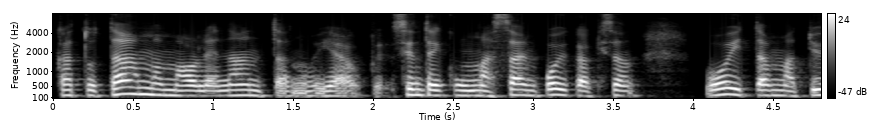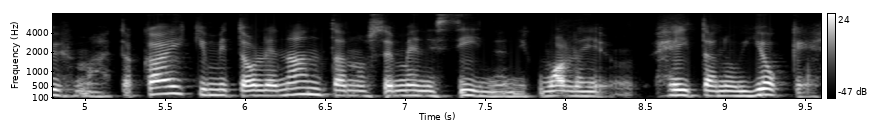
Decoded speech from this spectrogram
katso, tämä mä olen antanut. Ja sen takia kun mä sain poikakin, voi tämä tyhmä, että kaikki mitä olen antanut, se meni sinne, niin kuin mä olen heittänyt joke,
